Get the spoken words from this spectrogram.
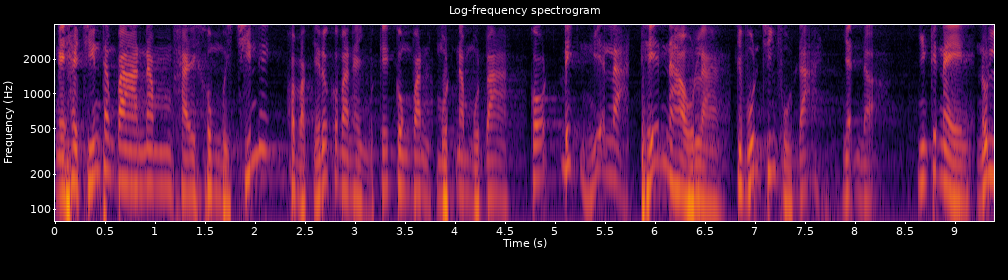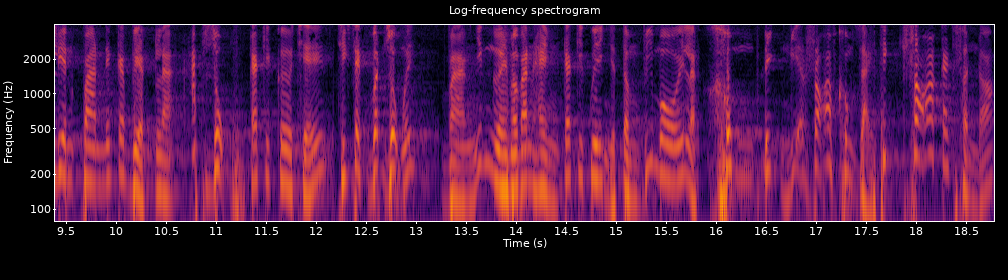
ngày 29 tháng 3 năm 2019 ấy, Kho bạc Nhà nước có ban hành một cái công văn 1513 có định nghĩa lại thế nào là cái vốn chính phủ đã nhận nợ. Nhưng cái này nó liên quan đến cái việc là áp dụng các cái cơ chế chính sách vận dụng ấy và những người mà ban hành các cái quy định về tầm vĩ mô ấy là không định nghĩa rõ, không giải thích rõ các phần đó.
